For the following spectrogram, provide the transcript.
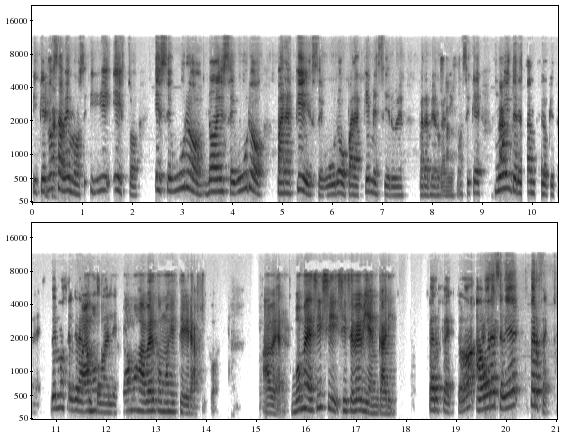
y que no sabemos, y esto, ¿es seguro? ¿No es seguro? ¿Para qué es seguro? ¿Para qué me sirve? para mi organismo. Así que muy interesante lo que traes. Vemos el gráfico, vamos, Ale. Vamos a ver cómo es este gráfico. A ver, vos me decís si, si se ve bien, Cari. Perfecto, ahora se ve perfecto.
